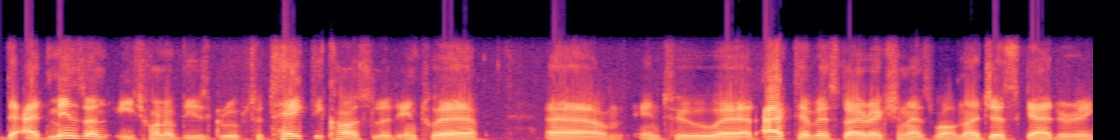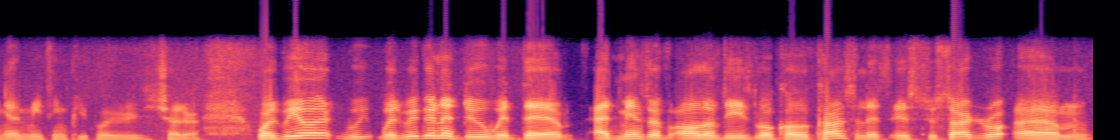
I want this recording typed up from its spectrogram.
the admins on each one of these groups to take the consulate into a um, into an activist direction as well, not just gathering and meeting people with each other. What we are, we, what we're going to do with the admins of all of these local consulates is to start um,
